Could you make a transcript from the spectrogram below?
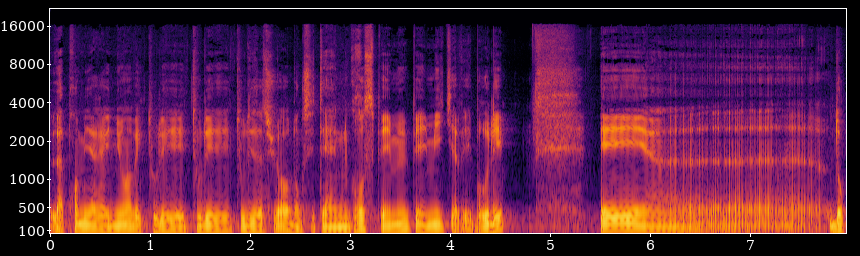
la première réunion avec tous les, tous les, tous les assureurs. Donc, c'était une grosse PME, PMI qui avait brûlé. Et euh, donc,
